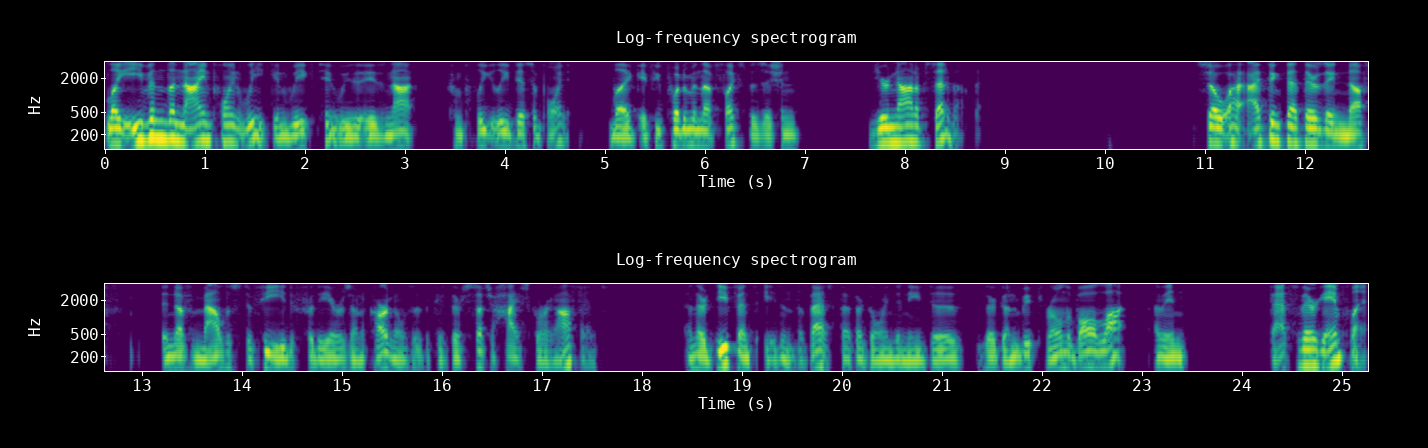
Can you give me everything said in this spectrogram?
like even the 9 point week in week 2 is, is not completely disappointing. Like if you put him in that flex position you're not upset about that. So i think that there's enough enough mouths to feed for the arizona cardinals because they're such a high scoring offense and their defense isn't the best that they're going to need to they're going to be throwing the ball a lot. I mean, that's their game plan.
